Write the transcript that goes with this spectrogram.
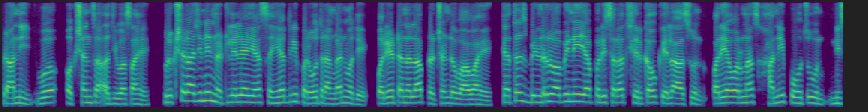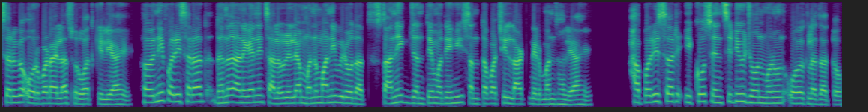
प्राणी व पक्ष्यांचा अधिवास आहे. वृक्षराजीने नटलेल्या या सह्याद्री पर्वत रांगांमध्ये पर्यटनाला प्रचंड वाव आहे. त्यातच बिल्डर लॉबीने या परिसरात शिरकाव केला असून पर्यावरणास हानी पोहोचवून निसर्ग ओरबडायला सुरुवात केली आहे. हवनी परिसरात धनदांडग्याने चालवलेल्या मनमानी विरोधात स्थानिक जनतेमध्येही संतापाची लाट निर्माण झाली आहे. हा परिसर इको सेन्सिटिव्ह झोन म्हणून ओळखला जातो.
